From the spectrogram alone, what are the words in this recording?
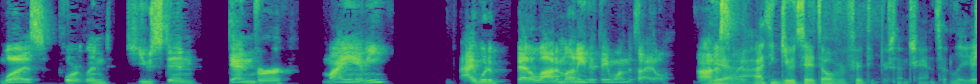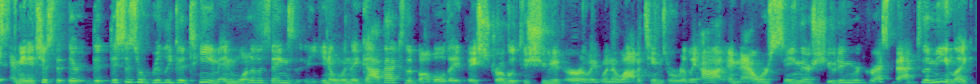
was Portland, Houston, Denver, Miami, I would have bet a lot of money that they won the title. Honestly, Yeah, I think you would say it's over 50% chance at least. I mean, it's just that they're, that this is a really good team. And one of the things, you know, when they got back to the bubble, they, they struggled to shoot it early when a lot of teams were really hot. And now we're seeing their shooting regress back to the mean. Like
